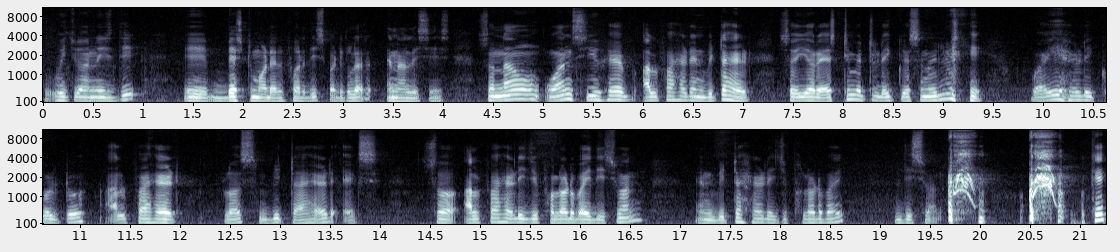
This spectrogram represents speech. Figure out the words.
which one is the uh, best model for this particular analysis. So, now once you have alpha head and beta head. So, your estimated equation will be y head equal to alpha head plus beta head x. So, alpha head is followed by this one and beta head is followed by this one. okay.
